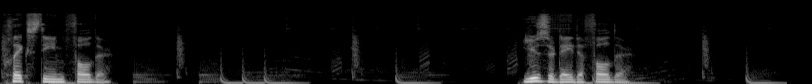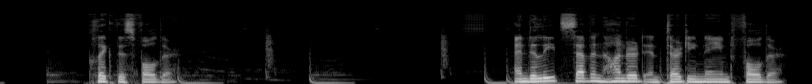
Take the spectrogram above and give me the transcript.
Click Steam folder. User Data folder. Click this folder. and delete 730 named folder.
